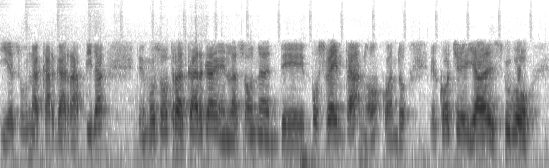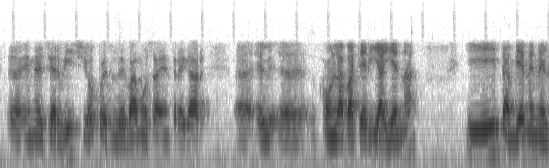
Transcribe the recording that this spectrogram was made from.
y es una carga rápida. Tenemos otra carga en la zona de postventa, ¿no? Cuando el coche ya estuvo eh, en el servicio, pues le vamos a entregar eh, el, con la batería llena y también en el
